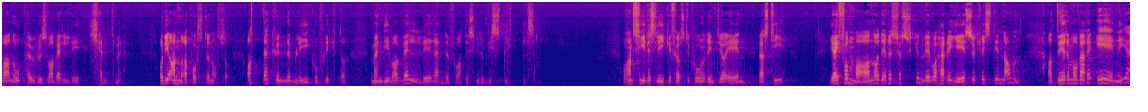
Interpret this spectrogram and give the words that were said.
var noe Paulus var veldig kjent med, og de andre apostlene også. At det kunne bli konflikter. Men de var veldig redde for at det skulle bli splittelse. Og Han sier det slik i 1. Korintier 1, vers 10.: Jeg formaner dere søsken ved vår Herre Jesu Kristi navn at dere må være enige.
